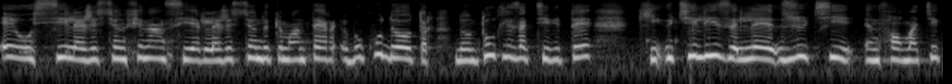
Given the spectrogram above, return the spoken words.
et aussi la gestion financière, la gestion documentaire et beaucoup d'autres. Donc toutes les activités qui utilisent les outils informatiques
